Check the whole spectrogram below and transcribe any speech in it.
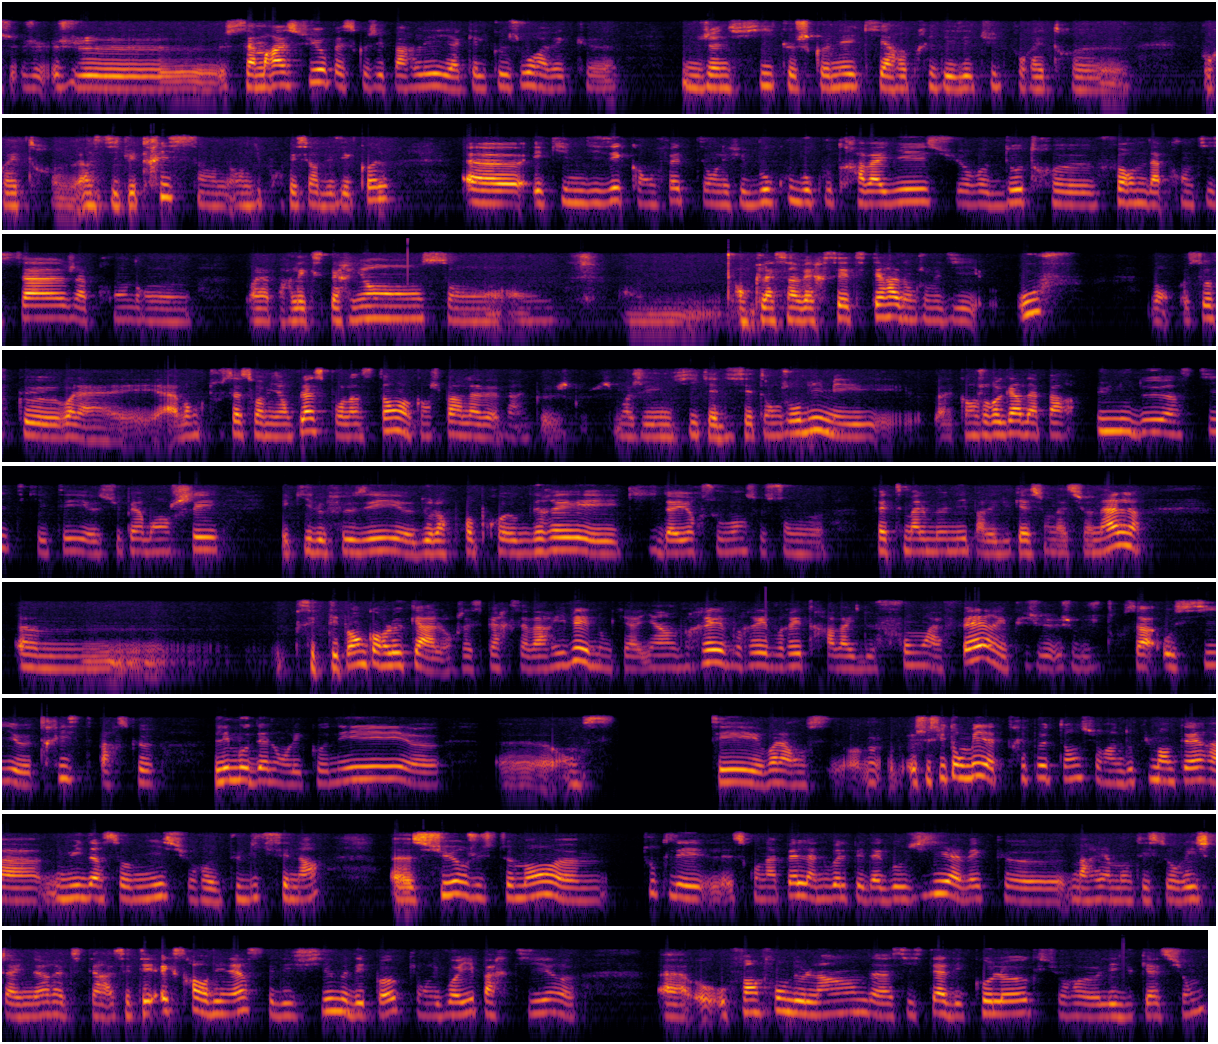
ça me rassure parce que j'ai parlé il y a quelques jours avec euh, une jeune fille que je connais qui a repris des études pour être, euh, pour être institutrice, on dit professeur des écoles. et qui me disait qu'en fait, on les fait beaucoup, beaucoup travailler sur d'autres formes d'apprentissage, apprendre par l'expérience, en, en, classe inversée, etc. Donc je me dis, ouf. Bon, sauf que, voilà, avant que tout ça soit mis en place, pour l'instant, quand je parle, avec, que moi j'ai une fille qui a 17 ans aujourd'hui, mais bah, quand je regarde à part une ou deux instits qui étaient euh, super branchés et qui le faisaient euh, de leur propre gré et qui d'ailleurs souvent se sont euh, faites malmener par l'éducation nationale, c'était pas encore le cas. Alors j'espère que ça va arriver. Donc il y, a un vrai, vrai, vrai travail de fond à faire. Et puis je, trouve ça aussi euh, triste parce que les modèles, on les connaît. Euh, euh, on voilà, je suis tombée il y a très peu de temps sur un documentaire à Nuit d'insomnie sur Public Sénat sur justement toutes ce qu'on appelle la nouvelle pédagogie avec Maria Montessori, Steiner, etc. C'était extraordinaire. C'était des films d'époque. On les voyait partir euh, au fin fond de l'Inde, assister à des colloques sur euh, l'éducation.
